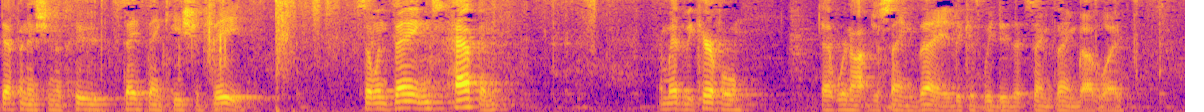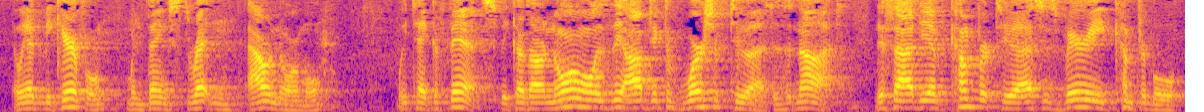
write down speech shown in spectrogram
definition of who they think he should be. So when things happen, and we have to be careful that we're not just saying they because we do that same thing by the way. And we have to be careful when things threaten our normal, we take offense because our normal is the object of worship to us, is it not? This idea of comfort to us is very comfortable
